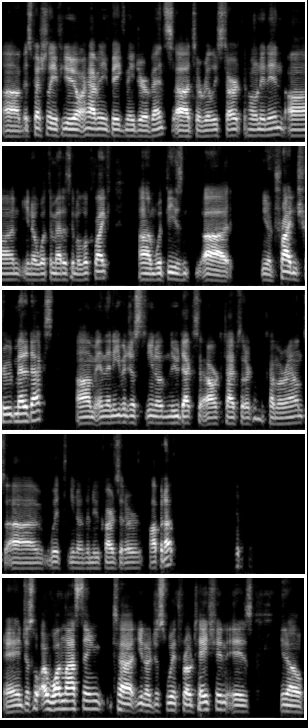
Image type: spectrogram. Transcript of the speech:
um, especially if you don't have any big major events, uh, to really start honing in on you know what the meta is going to look like um, with these uh, you know tried and true meta decks. Um, and then even just you know new decks and archetypes that are going to come around uh, with you know the new cards that are popping up. And just one last thing to, you know, just with rotation is, you know,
